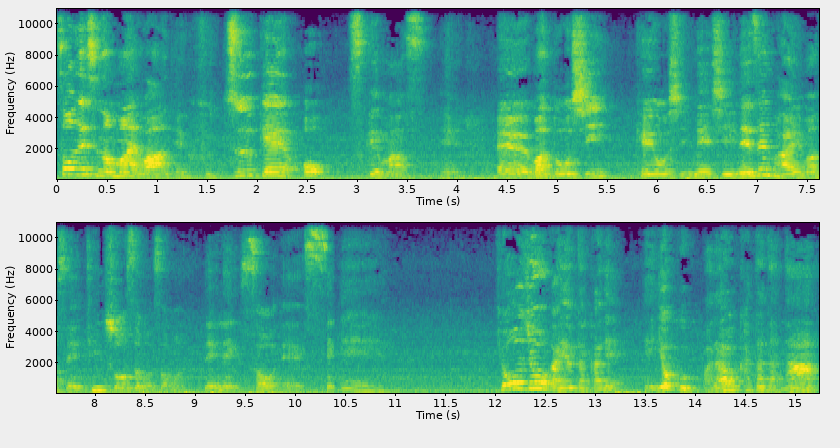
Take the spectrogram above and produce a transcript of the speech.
そうですの前は、ね、普通形をつけます。ええー、まあ動詞、形容詞、名詞、ね、全部入りますね。听说什么什么。ね、ね、そうです。えー、が豊かで、え、よく笑う方だな。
